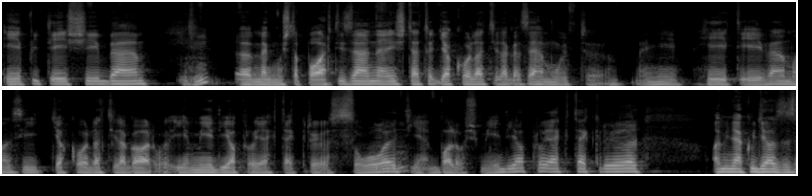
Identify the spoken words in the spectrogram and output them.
építésébe, uh-huh. meg most a Partizánnál is, tehát hogy gyakorlatilag az elmúlt mennyi, hét évem az így gyakorlatilag arról, ilyen médiaprojektekről szólt, uh-huh. ilyen balos médiaprojektekről, aminek ugye az az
